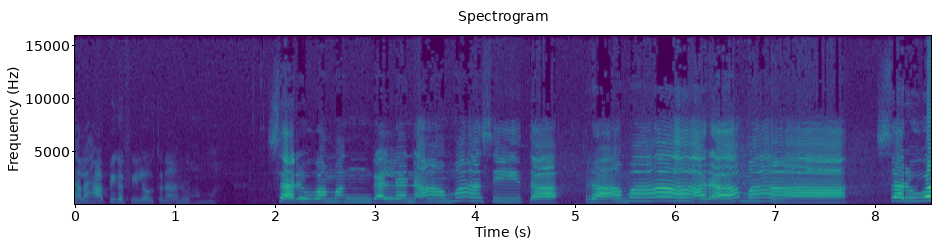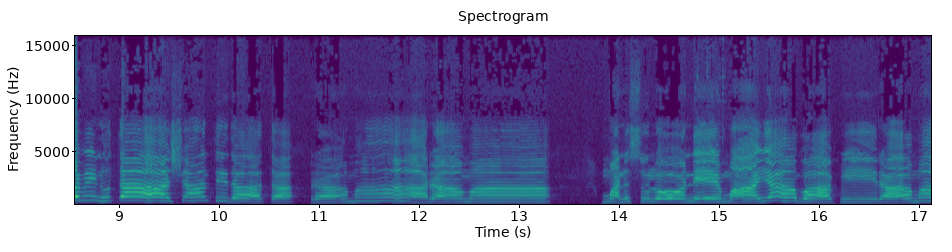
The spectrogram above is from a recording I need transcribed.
చాలా హ్యాపీగా ఫీల్ అవుతున్నాను. సర్వమంగళ నామ సీత రామా రామా. సర్వ వినుత శాంతిదాత రామా రామా. మనసులోనే మాయా బాపి రామా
